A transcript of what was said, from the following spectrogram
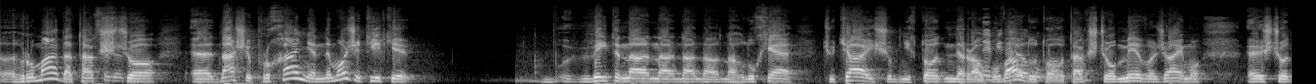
громада. Так що е, наше прохання не може тільки вийти на, на, на, на, на глухе чуття, і щоб ніхто не реагував до того. так. Так що ми вважаємо, е, що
